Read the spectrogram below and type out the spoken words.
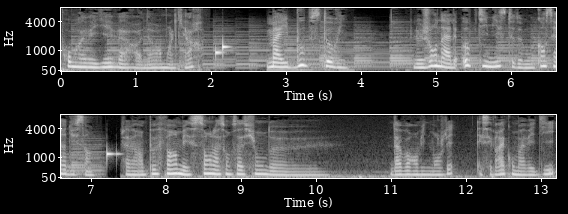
pour me réveiller vers 9h moins le quart. My Boob Story, le journal optimiste de mon cancer du sein. J'avais un peu faim, mais sans la sensation de d'avoir envie de manger. Et c'est vrai qu'on m'avait dit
